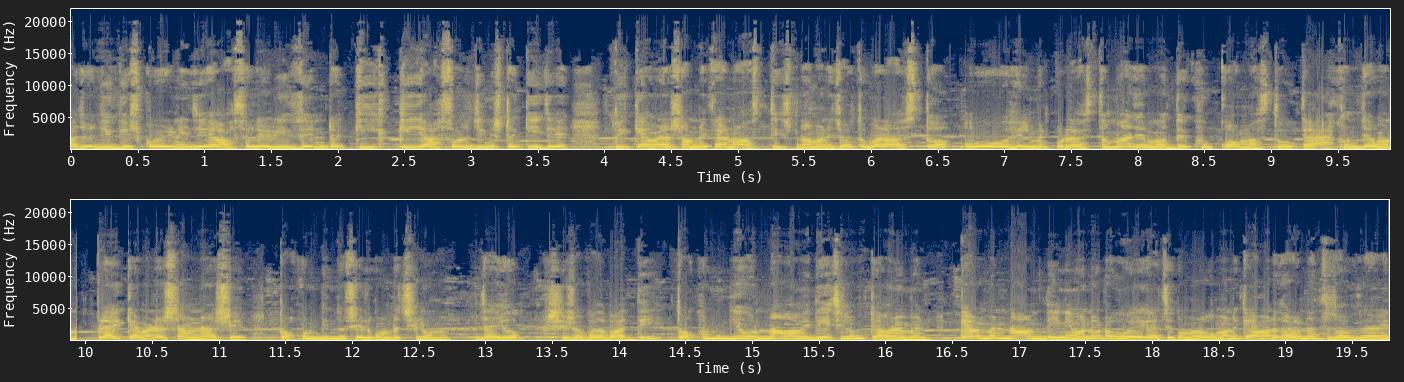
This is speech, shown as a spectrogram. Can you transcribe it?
আজও জিজ্ঞেস করিনি যে আসলে রিজনটা কি কি আসল জিনিসটা কি যে তুই ক্যামেরার সামনে কেন আসতিস না? মানে যতবার আসতো, ও হেলমেট পরে আসতো, মাঝে মধ্যে খুব কম আসতো এখন যেমন প্রায় ক্যামেরার সামনে আসে, তখন কিন্তু সেরকমটা ছিল না। যাই হোক, সেসব কথা বাদ দিই। তখন গিয়ে ওর নাম আমি দিয়েছিলাম ক্যামেরাম্যান ক্যামেরাম্যান নাম দিইনি মানে ওটা হয়ে গেছে কোনো রকম। মানে ক্যামেরা ধরে না, তো সবসময় আমি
